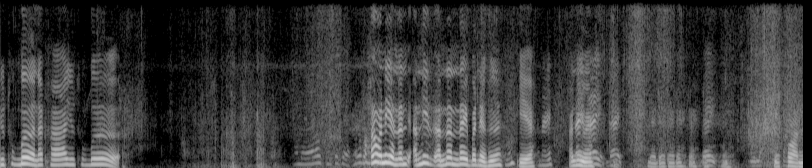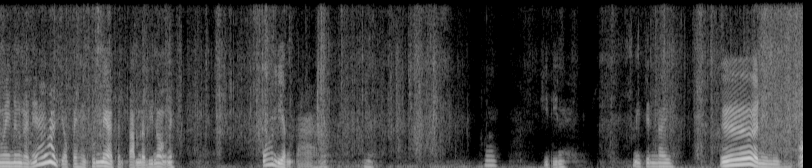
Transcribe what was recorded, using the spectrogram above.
ยูทูบเบอร์นะคะยูทูบเบอร์แล้วคุณจะแบกไม่ไหวเอ้าอันนี้อันนั้นอันนี้อันนั้นได้ปะเนี่ยเฮ้ยเก๋ไหนอันนี้ไหมได้ได้ได้ได้ได้ได้ได้ได้มีข้อหน่วยหนึ่งเลยเนี่ยจะเอาไปให้คุณแม่ฉันตำแล้วพี่น้องเนี่ยโอ้เหลี่ยมตาเนาะอืมอืมขี้ดินไม่เป็นไร เออ นี่นี่เอา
